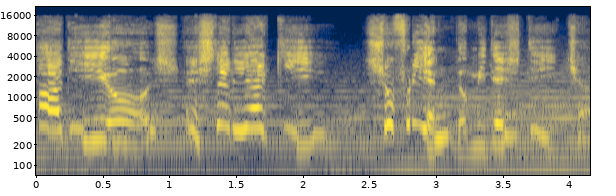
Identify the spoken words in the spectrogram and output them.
Adiós, estaré aquí, sufriendo mi desdicha.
